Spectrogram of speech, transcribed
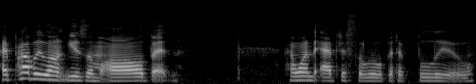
I probably won't use them all, but I wanted to add just a little bit of blue.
